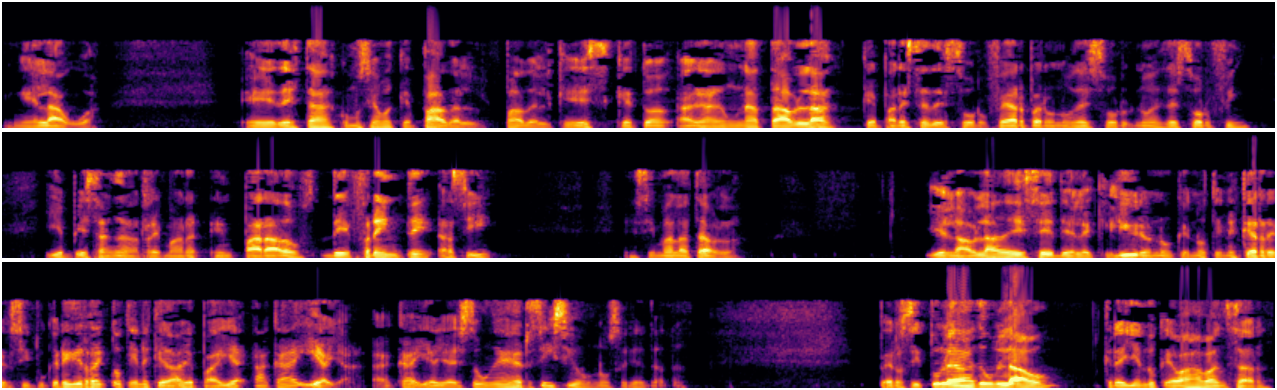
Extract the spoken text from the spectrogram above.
en el agua eh, de estas cómo se llama que paddle paddle que es que hagan una tabla que parece de surfear pero no de no es de surfing y empiezan a remar en parados de frente así encima de la tabla y él habla de ese, del equilibrio, ¿no? Que no tienes que, si tú quieres ir recto, tienes que darle para allá, acá y allá, acá y allá. Es un ejercicio, no sé qué trata. Pero si tú le das de un lado, creyendo que vas a avanzar,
